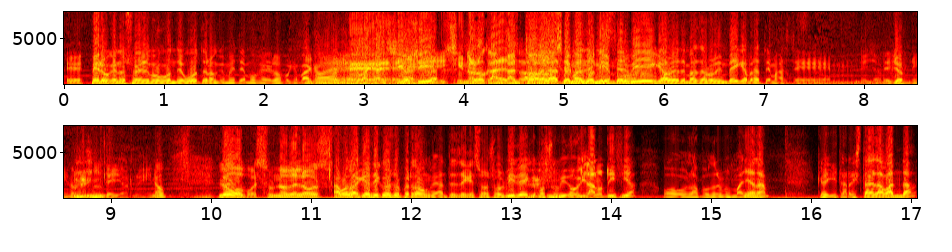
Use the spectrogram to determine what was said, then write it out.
Eh, espero que no suene el Mogon de Water, aunque me temo que lo que va a acabar, va a caer sí o sí. Y si no lo cantan Habrá todos habrá temas de Mr. Big, habrá temas de Robin Beck, habrá temas de, De de Journey. ¿no? de Journey, ¿no? Luego, pues uno de los... Ah, bueno, aquí decir esto, perdón, antes de que se nos olvide, que hemos subido hoy la noticia, o la pondremos mañana, que el guitarrista de la banda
